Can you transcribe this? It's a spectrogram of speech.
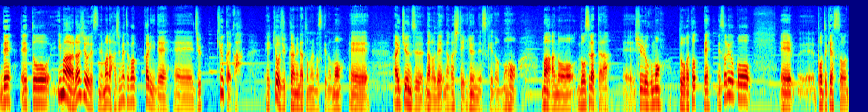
で、えっ、ー、と、今ラジオですね、まだ始めたばっかりで、えー、9回か、えー、今日10回目だと思いますけども、えー、iTunes などで流しているんですけども、まあ、あの、どうせだったら、えー、収録も動画撮って、でそれをこう、えー、ポッドキャスト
